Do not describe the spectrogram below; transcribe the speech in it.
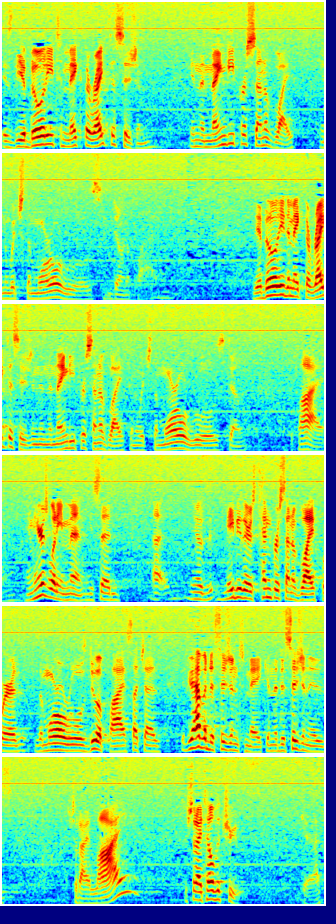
is the ability to make the right decision in the 90% of life in which the moral rules don't apply. The ability to make the right decision in the 90% of life in which the moral rules don't apply. And here's what he meant. He said, uh, you know, th- maybe there's 10% of life where the moral rules do apply, such as if you have a decision to make, and the decision is, should I lie or should I tell the truth? Okay, that's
